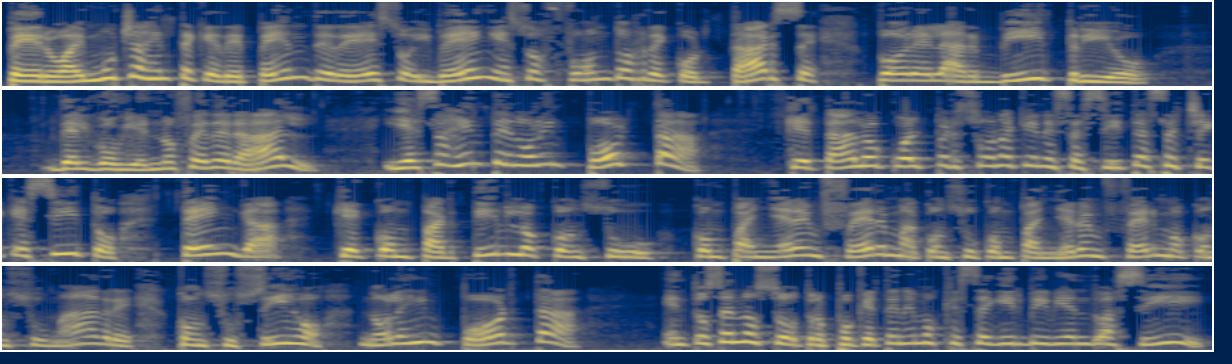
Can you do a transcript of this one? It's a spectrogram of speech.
Pero hay mucha gente que depende de eso y ven esos fondos recortarse por el arbitrio del gobierno federal. Y a esa gente no le importa que tal o cual persona que necesita ese chequecito tenga que compartirlo con su compañera enferma, con su compañero enfermo, con su madre, con sus hijos, no les importa. Entonces nosotros, ¿por qué tenemos que seguir viviendo así?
